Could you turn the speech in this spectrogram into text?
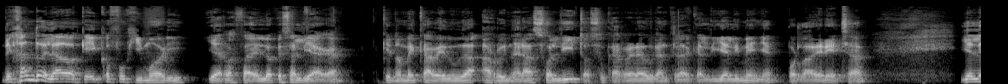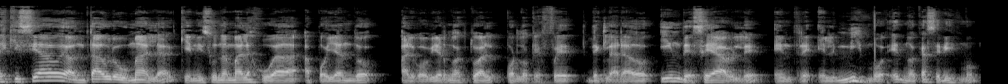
Dejando de lado a Keiko Fujimori y a Rafael López Aliaga, que no me cabe duda arruinará solito su carrera durante la alcaldía limeña por la derecha, y el desquiciado de Antauro Humala, quien hizo una mala jugada apoyando al gobierno actual por lo que fue declarado indeseable entre el mismo etnocacerismo,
